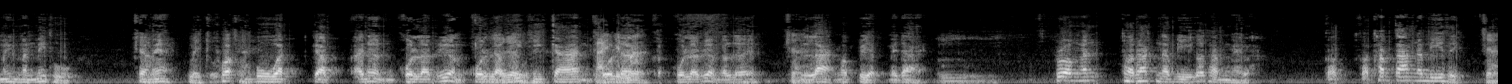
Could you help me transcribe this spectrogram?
ไม่มันไม่ถูก ใช่ไหมไม่ถูกเพราะใช่บวชกับไอ้นั่นคนละเรื่องคนละคนละเรื่องวิธีการไกลคนกันละมากคนละเรื่องกันเลยใช่ลากมาเปรียบไม่ได้อืมเพราะงั้นถ้ารักนบีก็ทำไงล่ะ ก็ก็ทำตามนบีสิใช่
